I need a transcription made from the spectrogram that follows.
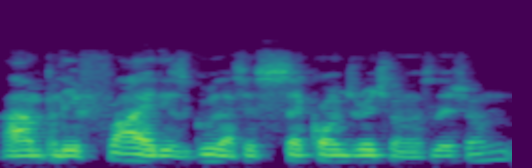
Amplified is good as a secondary translation.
